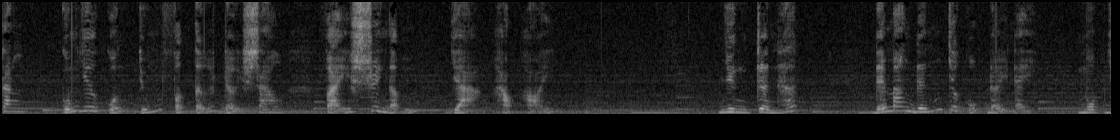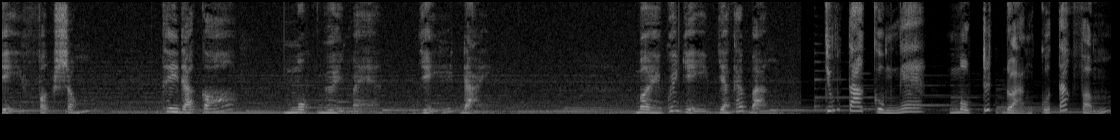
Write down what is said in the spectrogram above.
tăng cũng như quần chúng Phật tử đời sau phải suy ngẫm và học hỏi. Nhưng trên hết, để mang đến cho cuộc đời này một vị Phật sống thì đã có một người mẹ vĩ đại. Mời quý vị và các bạn chúng ta cùng nghe một trích đoạn của tác phẩm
